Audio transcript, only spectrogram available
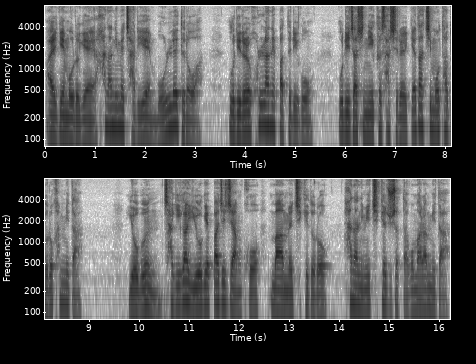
알게 모르게 하나님의 자리에 몰래 들어와 우리를 혼란에 빠뜨리고 우리 자신이 그 사실을 깨닫지 못하도록 합니다. 욥은 자기가 유혹에 빠지지 않고 마음을 지키도록 하나님이 지켜주셨다고 말합니다.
